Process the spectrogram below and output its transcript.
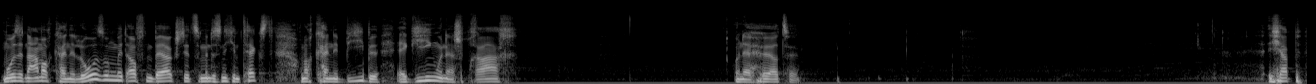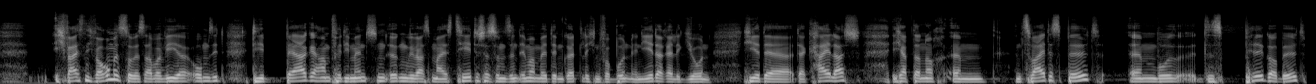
Mose nahm auch keine Losung mit auf den Berg, steht zumindest nicht im Text, und auch keine Bibel. Er ging und er sprach und er hörte. Ich habe, ich weiß nicht, warum es so ist, aber wie ihr oben seht, die Berge haben für die Menschen irgendwie was Majestätisches und sind immer mit dem Göttlichen verbunden in jeder Religion. Hier der, der Kailash. Ich habe da noch ähm, ein zweites Bild, ähm, wo das Pilgerbild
